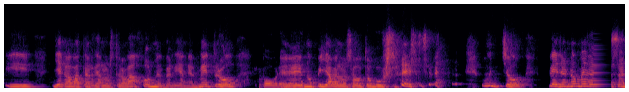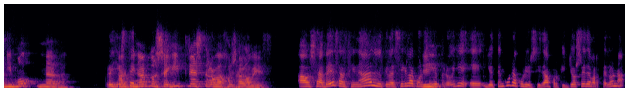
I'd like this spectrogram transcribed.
y llegaba tarde a los trabajos, me perdía en el metro, Pobre. Eh, no pillaba los autobuses, un shock, pero no me desanimó nada. Al este final conseguí tres trabajos a la vez. Ah, o sea, ves, al final el que la sigue la consigue, pero oye, eh, yo tengo una curiosidad porque yo soy de Barcelona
